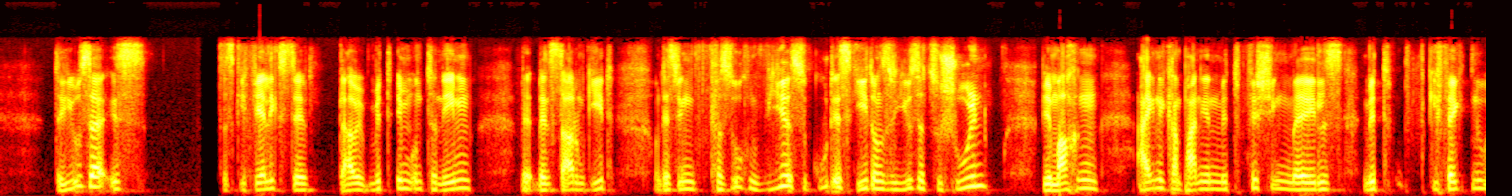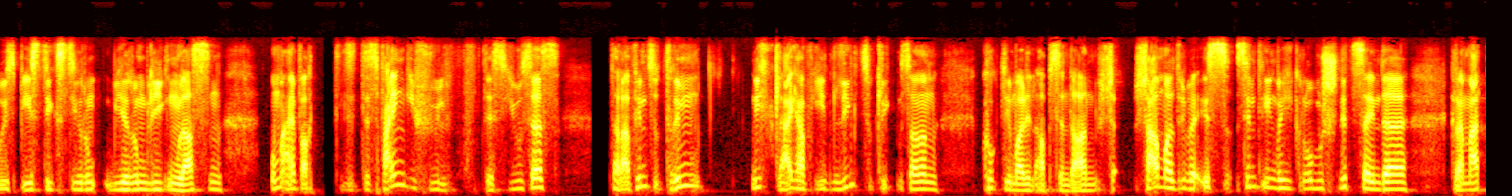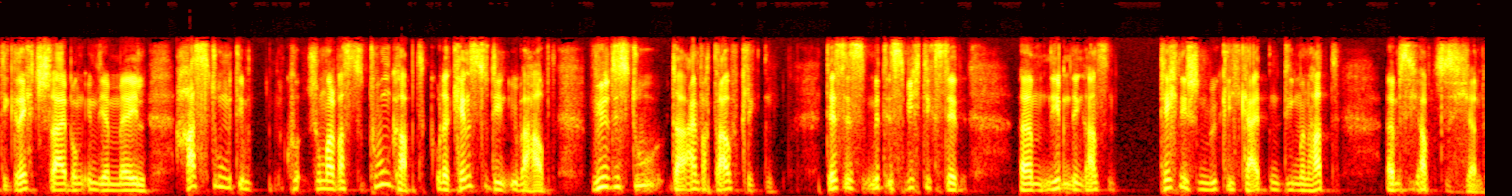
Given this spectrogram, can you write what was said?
Der User ist das Gefährlichste, glaube ich, mit im Unternehmen, wenn es darum geht. Und deswegen versuchen wir, so gut es geht, unsere User zu schulen, wir machen eigene Kampagnen mit Phishing-Mails, mit gefakten USB-Sticks, die rum, wir rumliegen lassen, um einfach das Feingefühl des Users darauf hin nicht gleich auf jeden Link zu klicken, sondern guck dir mal den Absender an. Schau mal drüber, ist, sind irgendwelche groben Schnitzer in der Grammatik, Rechtschreibung in der Mail? Hast du mit dem schon mal was zu tun gehabt oder kennst du den überhaupt? Würdest du da einfach draufklicken? Das ist mit das Wichtigste, ähm, neben den ganzen technischen Möglichkeiten, die man hat, ähm, sich abzusichern.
